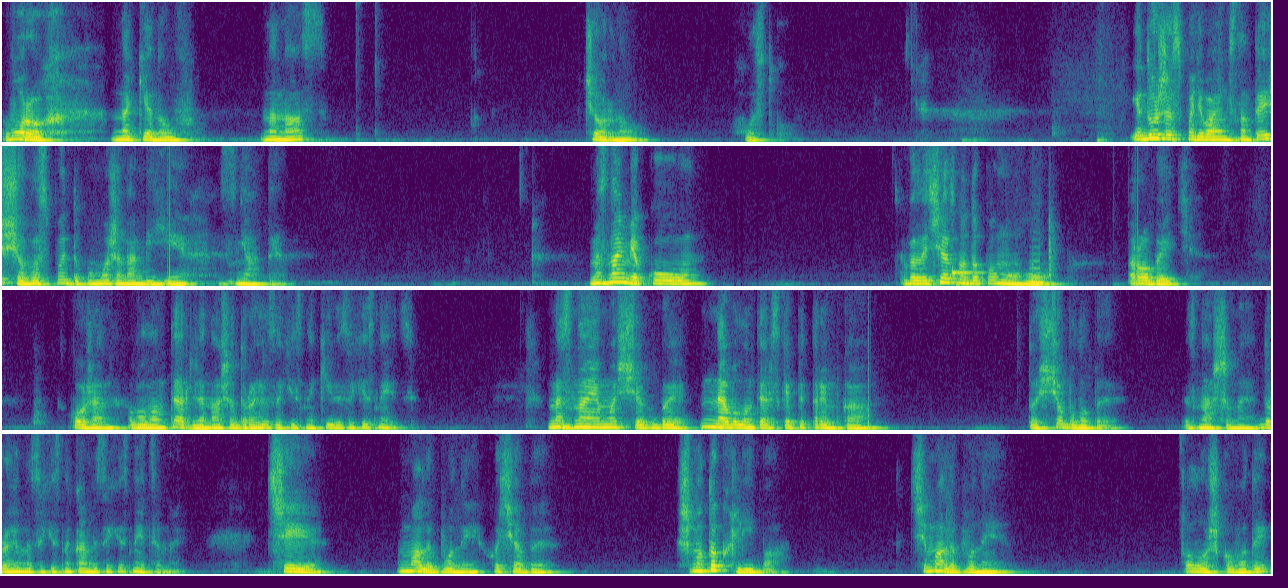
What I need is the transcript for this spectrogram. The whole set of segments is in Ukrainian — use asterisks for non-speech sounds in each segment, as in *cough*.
Ворог накинув на нас чорну хустку. І дуже сподіваємось на те, що Господь допоможе нам її зняти. Ми знаємо, яку величезну допомогу робить кожен волонтер для наших дорогих захисників і захисниць. Ми знаємо, що якби не волонтерська підтримка, то що було би з нашими дорогими захисниками і захисницями? Чи мали б вони хоча б шматок хліба? Чи мали б вони ложку води?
